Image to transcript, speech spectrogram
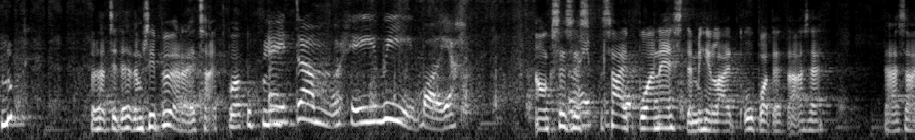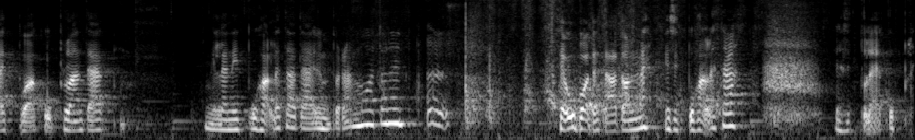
blup. Osaat sitten tehdä tämmösiä pyöreitä saippua kuplia. Ei tommosia viivoja. Onko se se Saippua. neste, mihin lait, upotetaan se tää saippua kuplaan, tää, millä niitä puhalletaan, tää ympyrän muotoinen? Mm. Se upotetaan tonne ja sitten puhalletaan. Ja sitten tulee kupli.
